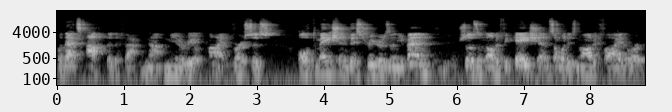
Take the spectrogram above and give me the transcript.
But that's after the fact, not near real time, versus automation. This triggers an event, shows a notification, somebody's notified, or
